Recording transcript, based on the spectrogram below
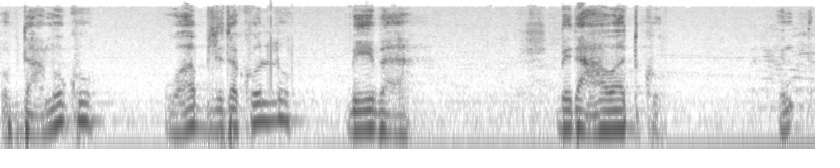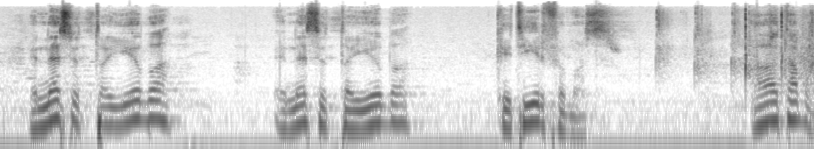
وبدعمكم وقبل ده كله بايه بقى بدعواتكم الناس الطيبة الناس الطيبة كتير في مصر. آه طبعا.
